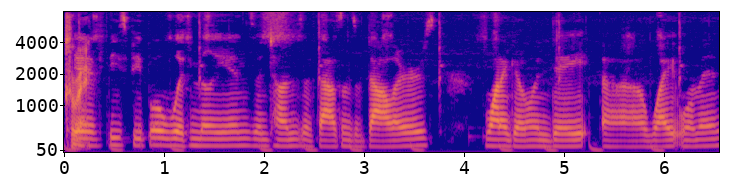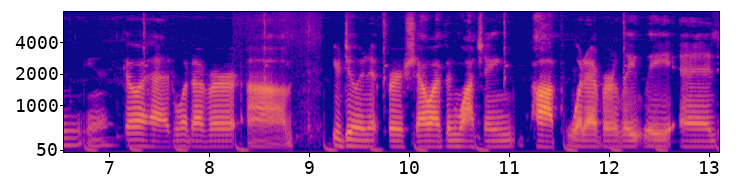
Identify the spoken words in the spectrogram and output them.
Correct. If these people with millions and tons of thousands of dollars want to go and date a white woman, yeah, go ahead, whatever. Um, you're doing it for a show. I've been watching pop whatever lately, and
